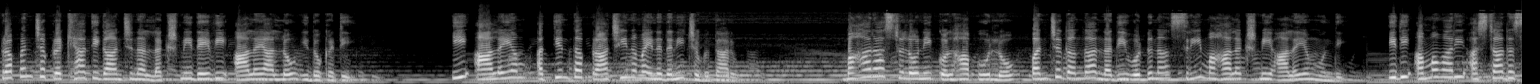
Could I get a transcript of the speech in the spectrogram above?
ప్రపంచ ప్రఖ్యాతిగాంచిన లక్ష్మీదేవి ఆలయాల్లో ఇదొకటి. ఈ ఆలయం అత్యంత ప్రాచీనమైనదని చెబుతారు. మహారాష్ట్రలోని కొల్హాపూర్లో పంచగంగా నది ఒడ్డున శ్రీ మహాలక్ష్మి ఆలయం ఉంది. ఇది అమ్మవారి అష్టాదశ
